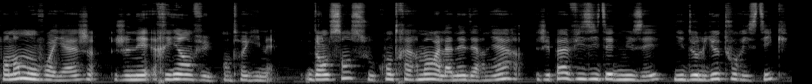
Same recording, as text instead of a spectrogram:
pendant mon voyage, je n'ai rien vu, entre guillemets. Dans le sens où, contrairement à l'année dernière, j'ai pas visité de musée, ni de lieux touristiques,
